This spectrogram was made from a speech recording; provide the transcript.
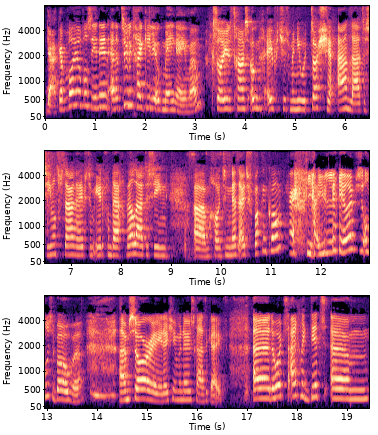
ja, ik heb er wel heel veel zin in. En natuurlijk ga ik jullie ook meenemen. Ik zal jullie trouwens ook nog eventjes mijn nieuwe tasje aan laten zien. Want Stara heeft hem eerder vandaag wel laten zien. Um, gewoon toen hij net uit de verpakking kwam. Maar ja, jullie liggen heel eventjes ondersteboven. I'm sorry dat je in mijn neusgaten kijkt. Uh, er hoort dus eigenlijk dit... Um,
